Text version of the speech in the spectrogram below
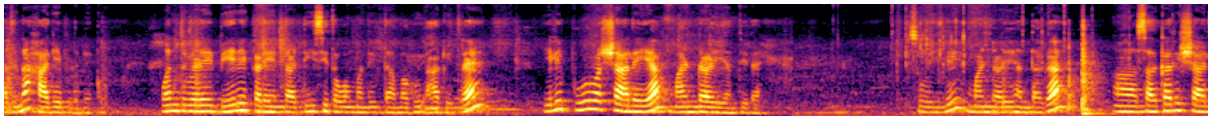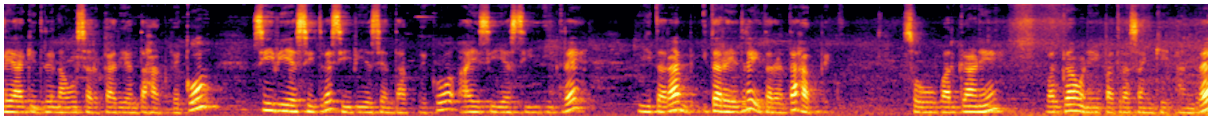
ಅದನ್ನು ಹಾಗೆ ಬಿಡಬೇಕು. ಒಂದು ವೇಳೆ ಬೇರೆ ಕಡೆಯಿಂದ ಟಿ ಸಿ ತೊಗೊಂಬಂದಿದ್ದ ಮಗು ಆಗಿದ್ದರೆ ಇಲ್ಲಿ ಪೂರ್ವ ಶಾಲೆಯ ಮಂಡಳಿ ಅಂತಿದೆ. ಸೊ ಇಲ್ಲಿ ಮಂಡಳಿ ಅಂದಾಗ ಸರ್ಕಾರಿ ಶಾಲೆ ಆಗಿದ್ದರೆ ನಾವು ಸರ್ಕಾರಿ ಅಂತ ಹಾಕಬೇಕು. ಸಿ ಬಿ ಎಸ್ ಇದ್ದರೆ ಸಿ ಬಿ ಎಸ್ ಅಂತ ಹಾಕಬೇಕು. ಐ ಸಿ ಎಸ್ ಸಿ ಇದ್ದರೆ ಈ ಥರ ಈ ಥರ ಇದ್ದರೆ ಈ ಥರ ಅಂತ ಹಾಕಬೇಕು. ಸೊ ವರ್ಗಾವಣೆ ವರ್ಗಾವಣೆ ಪತ್ರ ಸಂಖ್ಯೆ ಅಂದರೆ?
